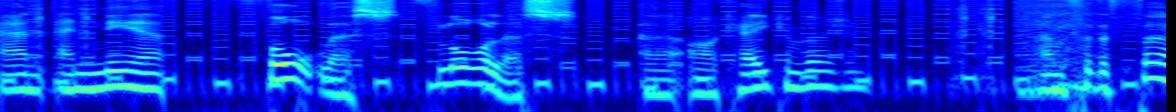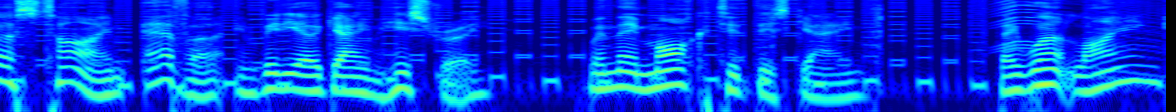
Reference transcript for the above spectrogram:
and a near faultless, flawless uh, arcade conversion. And for the first time ever in video game history, when they marketed this game, they weren't lying.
